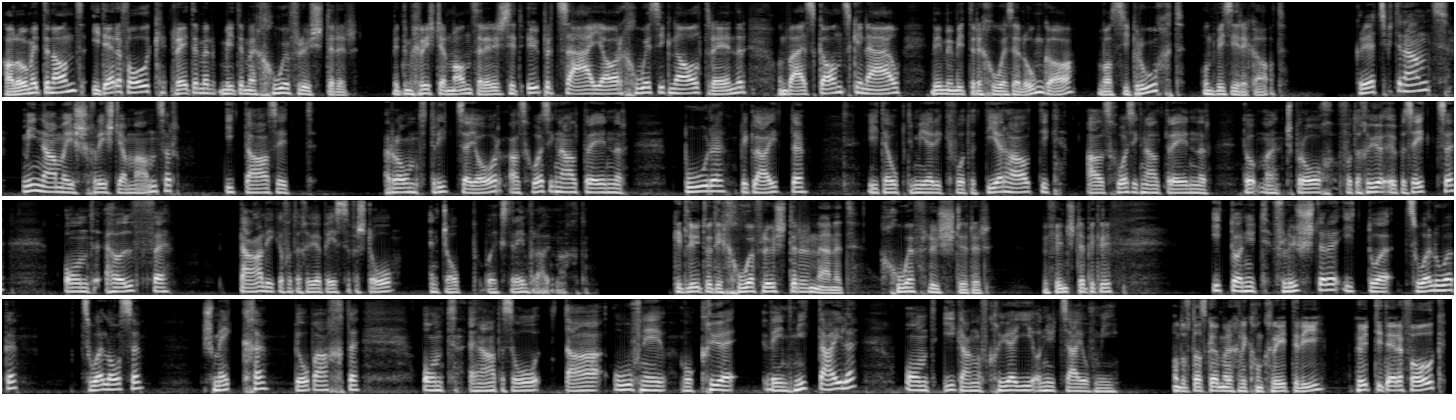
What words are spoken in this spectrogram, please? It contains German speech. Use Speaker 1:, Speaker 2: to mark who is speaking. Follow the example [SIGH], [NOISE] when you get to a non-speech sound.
Speaker 1: Hallo miteinander. In dieser Folge reden wir mit einem Kuhflüsterer, mit dem Christian Manzer. Er ist seit über zehn Jahren Kuhsignaltrainer und weiß ganz genau, wie man mit einer Kuh umgehen soll, was sie braucht und wie es ihr geht.
Speaker 2: Grüezi miteinander. Mein Name ist Christian Manzer. Ich da seit rund 13 Jahren als Kuhsignaltrainer Bauern begleiten in der Optimierung der Tierhaltung. Als Kuhsignaltrainer tut man die Sprache der Kühe übersetzen und helfen, die Anliegen der Kühe besser verstehen. Ein Job, der extrem Freude macht.
Speaker 1: Es gibt Leute, die dich Kuhflüsterer nennen. Kuhflüsterer. Wie findest du den Begriff?
Speaker 2: Ich tue nicht flüstern, ich tue zuschauen, zuhören, schmecken, beobachten und einander so da aufnehmen, wo die Kühe mitteilen wollen und ich gehe auf die Kühe ein und nicht auf mich.
Speaker 1: Und auf das gehen wir ein bisschen konkreter ein. Heute in dieser Folge.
